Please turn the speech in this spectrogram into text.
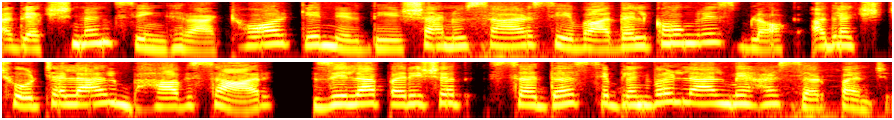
अध्यक्ष नंद सिंह राठौर के निर्देशानुसार सेवादल कांग्रेस ब्लॉक अध्यक्ष छोटालाल भावसार जिला परिषद सदस्य बनवर लाल मेहर सरपंच,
